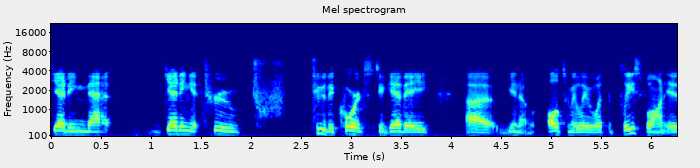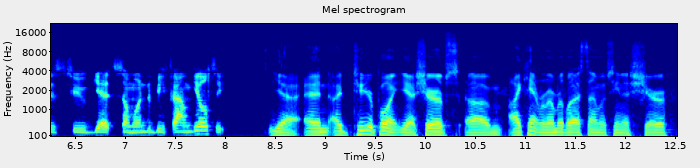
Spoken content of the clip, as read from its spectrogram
getting that getting it through t- to the courts to get a uh, you know ultimately what the police want is to get someone to be found guilty Yeah, and uh, to your point, yeah, sheriffs. Um, I can't remember the last time I've seen a sheriff,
